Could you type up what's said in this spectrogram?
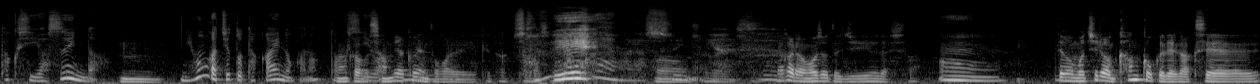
タクシー安いんだ。うん、日本がちょっと高いのかな？タなんかクシーは。300円とかで行けた。気がする300え円は安いうんね。だからもうちょっと自由だしさ。うん。でももちろん韓国で学生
